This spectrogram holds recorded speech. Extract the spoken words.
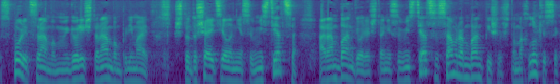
спорит с Рамбамом и говорит, что Рамбам понимает, что душа и тело не совместятся, а Рамбан говорит, что они совместятся, сам Рамбан пишет, что Махлокис их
